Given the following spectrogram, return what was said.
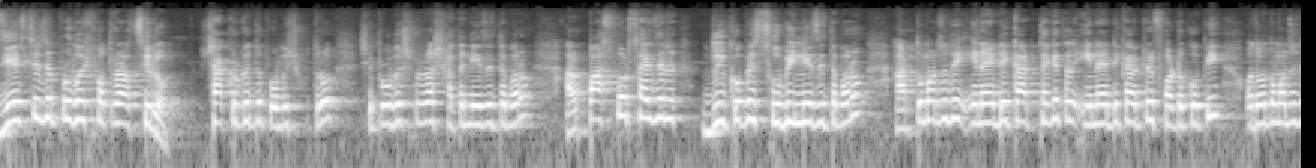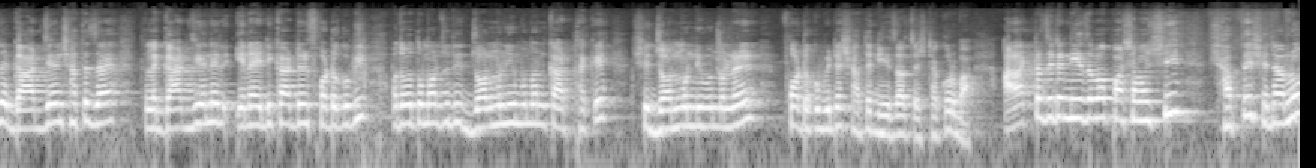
জিএসটির যে প্রবেশপত্রটা ছিল স্বাক্ষরকৃত প্রবেশপত্র, সেই প্রবেশপত্রটা সাথে নিয়ে যেতে পারো। আর পাসপোর্ট সাইজের দুই কপি ছবি নিয়ে যেতে পারো। আর তোমার যদি এনআইডি কার্ড থাকে, তাহলে এনআইডি কার্ডের ফটোকপি অথবা তোমার যদি গার্জিয়ান সাথে যায়, তাহলে গার্জিয়ানের এনআইডি কার্ডের ফটোকপি অথবা তোমার যদি জন্ম নিবন্ধন কার্ড থাকে, সেই জন্ম নিবন্ধনের ফটোকপিটা সাথে নিয়ে যাওয়ার চেষ্টা করবা। আর একটা যেটা নিয়ে যাবা পাশাপাশি সাথে, সেটা হলো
